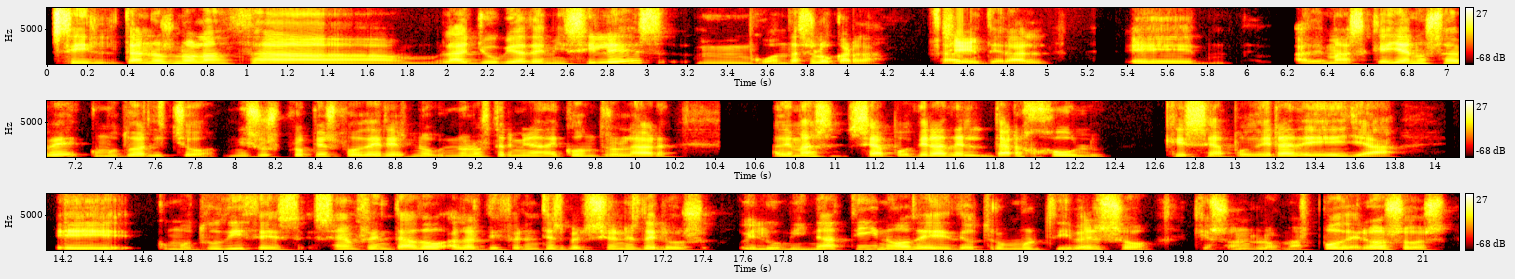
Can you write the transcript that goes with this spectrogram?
si Thanos no lanza la lluvia de misiles, mm, Wanda se lo carga, o sea, literal. Eh, además, que ella no sabe, como tú has dicho, ni sus propios poderes, no, no los termina de controlar. Además, se apodera del Dark Hole, que se apodera de ella. Eh, como tú dices, se ha enfrentado a las diferentes versiones de los Illuminati, ¿no? De, otro multiverso, que son los más poderosos.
